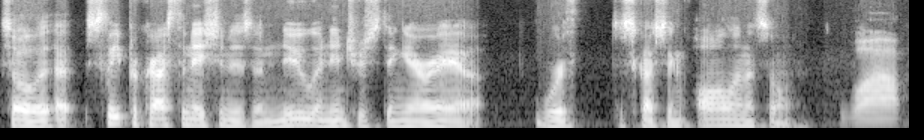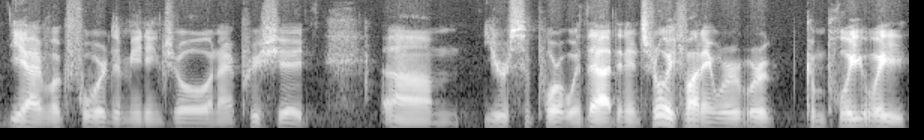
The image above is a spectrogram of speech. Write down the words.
So uh, sleep procrastination is a new and interesting area worth discussing all on its own. Wow. Yeah i look forward to meeting joel and i appreciate um, your support with that. And it's really funny we're, we're completely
